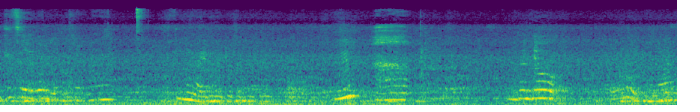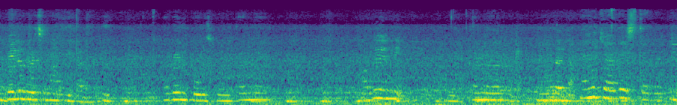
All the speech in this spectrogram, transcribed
ഇത് ചെയ്തിരിക്കണം. ഉം. ഇതെന്തോ മൊബൈലൊക്കെ വെച്ച് നോക്കിയിട്ടാണ് മൊബൈൽ പോസ് പോലെ തന്നെ അത് തന്നെ തന്നെ തന്നെ. ഇതല്ല എനിക്കത് ഇഷ്ടപ്പെട്ടു അകിത മാറുമല്ലോ എനിക്ക് ആ വീട് പോയത് അതും ഇഷ്ടപ്പെട്ടു.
